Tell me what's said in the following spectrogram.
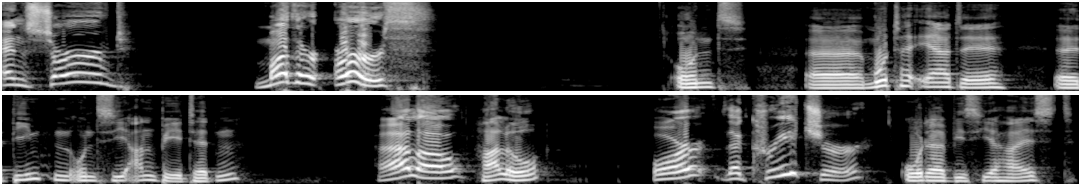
and served Mother Earth Und äh, Mutter Erde äh, dienten und sie anbeteten. hello, Hallo? or the creature Oder wie es hier heißt,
